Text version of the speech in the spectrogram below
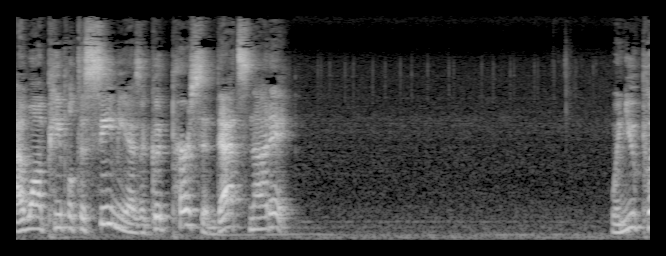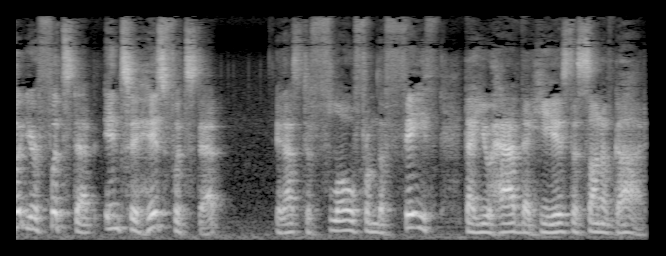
I want people to see me as a good person. That's not it. When you put your footstep into his footstep, it has to flow from the faith that you have that he is the Son of God,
